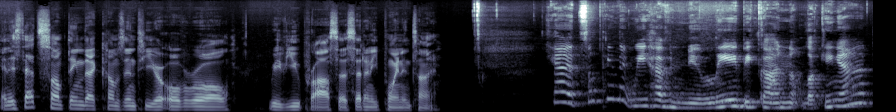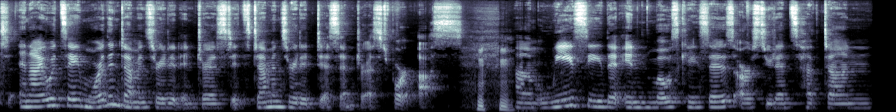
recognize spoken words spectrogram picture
And is that something that comes into your overall review process at any point in time? Yeah, it's something that we have newly begun looking at. And I would say more than demonstrated interest, it's demonstrated disinterest for us. um, we see that in most cases, our students have done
